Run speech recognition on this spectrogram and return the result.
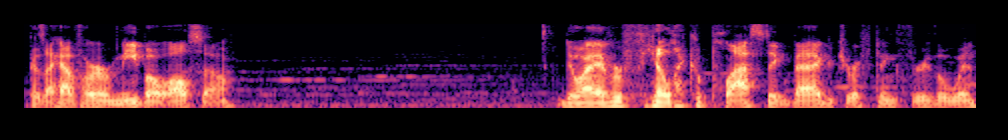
because I have her amiibo also. Do I ever feel like a plastic bag drifting through the wind?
